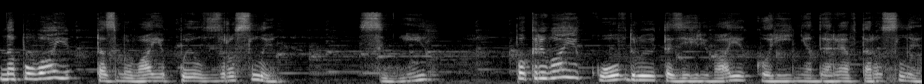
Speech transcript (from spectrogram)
напуває та змиває пил з рослин. Сніг покриває ковдрою та зігріває коріння дерев та рослин.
